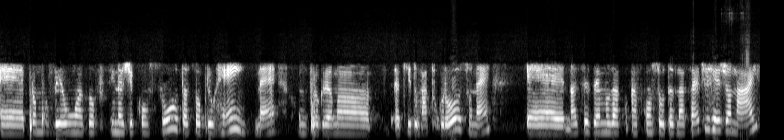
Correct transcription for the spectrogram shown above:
é, promoveu umas oficinas de consulta sobre o REM, né, um programa aqui do Mato Grosso, né, é, nós fizemos a, as consultas nas sete regionais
